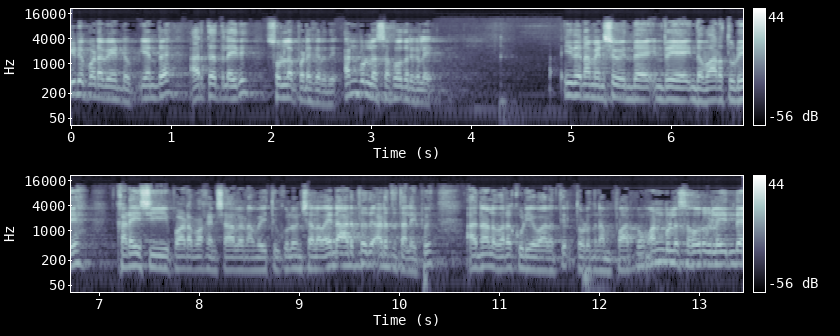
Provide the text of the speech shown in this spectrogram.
ஈடுபட வேண்டும் என்ற அர்த்தத்தில் இது சொல்லப்படுகிறது. அன்புள்ள சகோதரர்களே இதை நம்ம என்ன செய்வோம் இந்த இன்றைய இந்த வாரத்துடைய கடைசி பாடமாக இன்ஷால நாம் வைத்துக்கொள்ளும் இன்ஷால்லா ஏன்னா அடுத்தது அடுத்த தலைப்பு. அதனால் வரக்கூடிய வாரத்தில் தொடர்ந்து நம்ம பார்ப்போம். அன்புள்ள சகோதரர்களை இந்த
